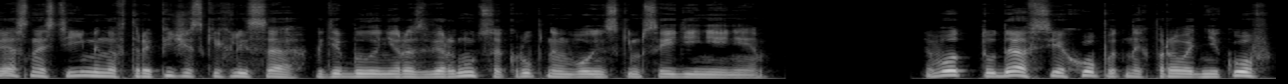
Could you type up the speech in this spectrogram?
частности именно в тропических лесах, где было не развернуться крупным воинским соединением. Вот туда всех опытных проводников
